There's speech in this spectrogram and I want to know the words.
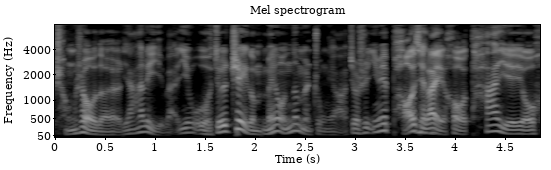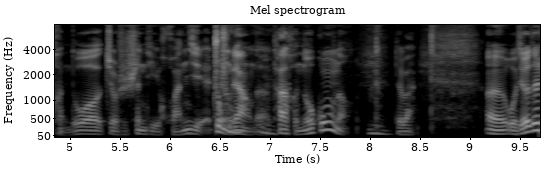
承受的压力以外，因为我觉得这个没有那么重要，就是因为跑起来以后，它也有很多就是身体缓解重量的，它很多功能，对吧？呃，我觉得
